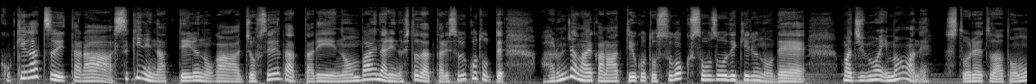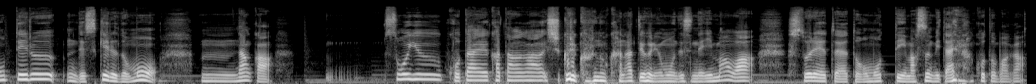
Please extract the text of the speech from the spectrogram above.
こう気がついたら好きになっているのが女性だったり、ノンバイナリーの人だったり、そういうことってあるんじゃないかなっていうことをすごく想像できるので、まあ自分は今はね、ストレートだと思っているんですけれども、うん、なんか、そういう答え方がしっくりくるのかなっていうふうに思うんですね。今はストレートやと思っていますみたいな言葉が。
